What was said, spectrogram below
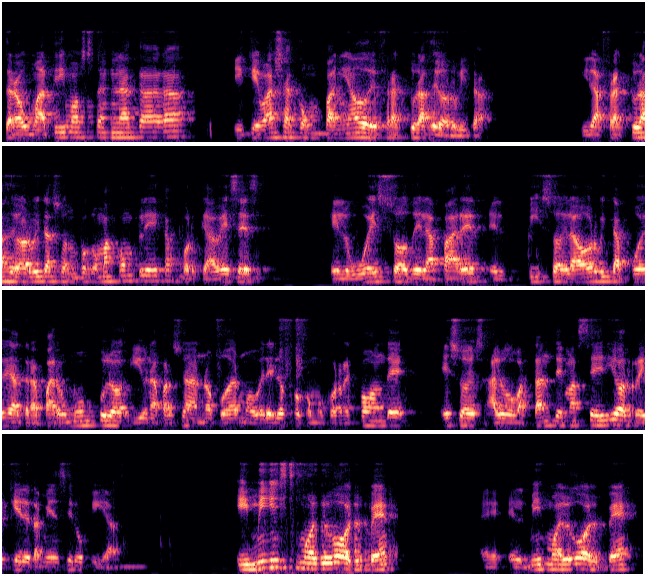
traumatismos en la cara y que vaya acompañado de fracturas de órbita. Y las fracturas de órbita son un poco más complejas porque a veces el hueso de la pared, el piso de la órbita puede atrapar un músculo y una persona no poder mover el ojo como corresponde. Eso es algo bastante más serio, requiere también cirugías y mismo el golpe, eh, el mismo el golpe,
